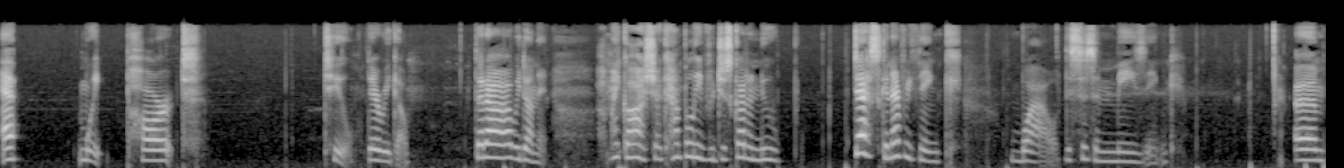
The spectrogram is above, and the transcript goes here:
ep wait part two. There we go. Ta-da! We done it. Oh my gosh! I can't believe we just got a new desk and everything. Wow, this is amazing. Um,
